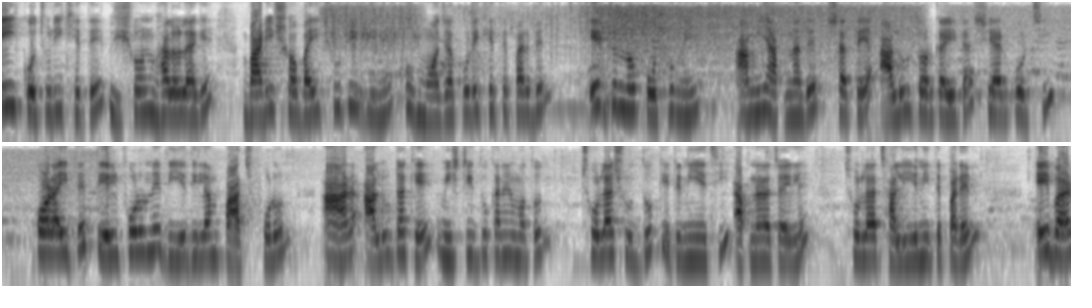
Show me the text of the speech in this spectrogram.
এই কচুরি খেতে ভীষণ ভালো লাগে। বাড়ির সবাই ছুটির দিনে খুব মজা করে খেতে পারবেন। এর জন্য প্রথমেই আমি আপনাদের সাথে আলুর তরকারিটা শেয়ার করছি। কড়াইতে তেল ফোড়নে দিয়ে দিলাম পাঁচ ফোড়ন। আর আলুটাকে মিষ্টির দোকানের মতন ছোলা শুদ্ধ কেটে নিয়েছি। আপনারা চাইলে ছোলা ছালিয়ে নিতে পারেন। এইবার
